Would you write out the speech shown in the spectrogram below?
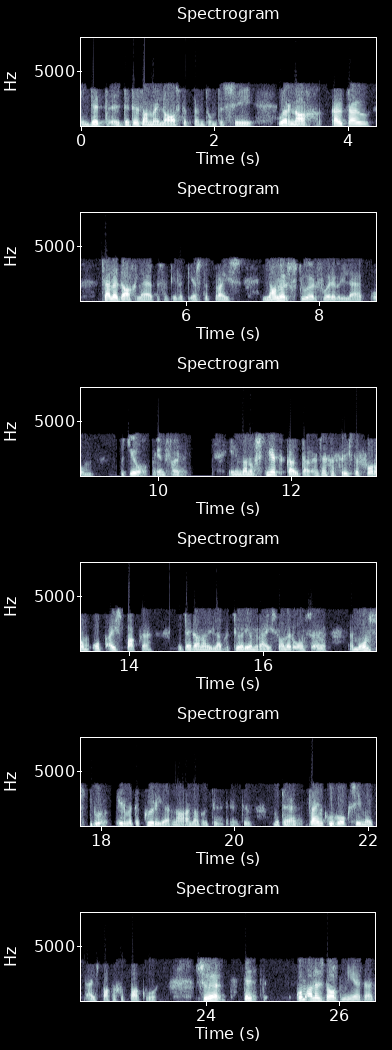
En dit dit is dan my laaste punt om te sê oornag koud hou, dieselfde dag lab is natuurlik eerste prys, langer stoor voor hy by die lab kom, moet jy hom eenvoudig en hom dan nog steeds koud hou in sy gevriesde vorm op yspakke moet hy dan na die laboratorium reis. Wanneer ons 'n 'n monster met 'n koerier na 'n laboratorium toe, moet hy 'n klein koelboksie met yspakke gepak word. So dit kom alles daarop neer dat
